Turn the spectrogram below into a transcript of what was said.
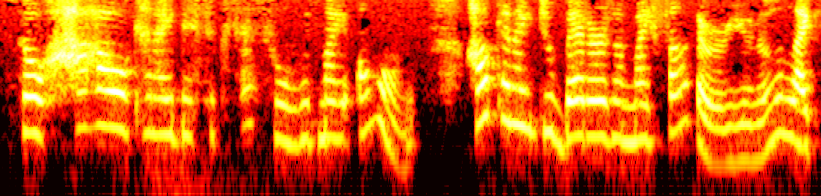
So how can I be successful with my own? How can I do better than my father? You know, like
